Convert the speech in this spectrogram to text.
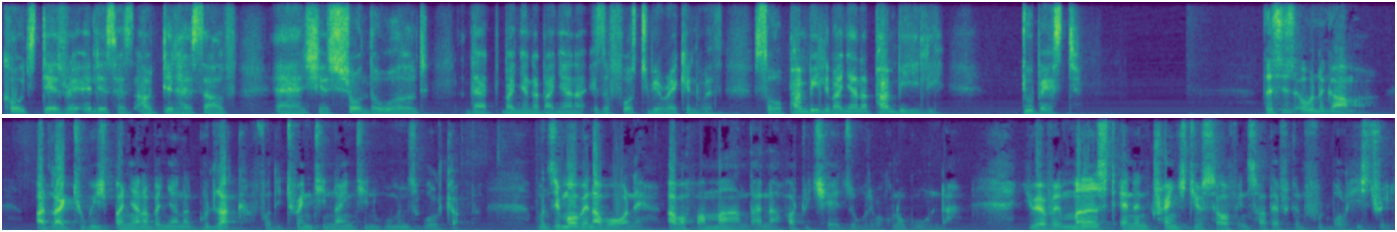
Coach Desiree Ellis has outdid herself and she has shown the world that Banyana Banyana is a force to be reckoned with. So, Pambili Banyana Pambili, do best. This is Owen Da Gama. I'd like to wish Banyana Banyana good luck for the 2019 Women's World Cup. mudzimu ove na na vakone kunda you have immersed and entrenched yourself in south african football history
